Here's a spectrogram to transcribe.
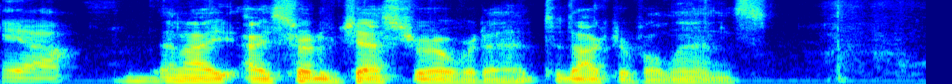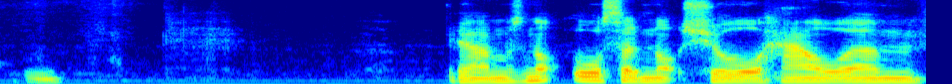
Yeah. And I, I sort of gesture over to, to Dr. Valens. Yeah, I was not also not sure how um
